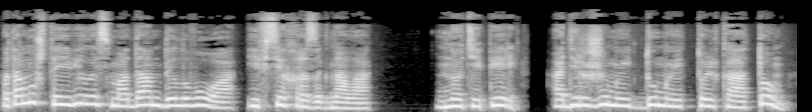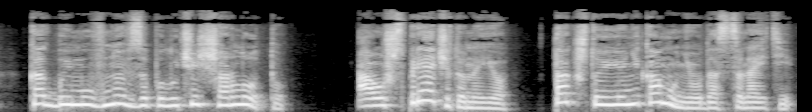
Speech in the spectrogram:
потому что явилась мадам де Лавуа и всех разогнала. Но теперь одержимый думает только о том, как бы ему вновь заполучить Шарлотту. А уж спрячет он ее, так что ее никому не удастся найти.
